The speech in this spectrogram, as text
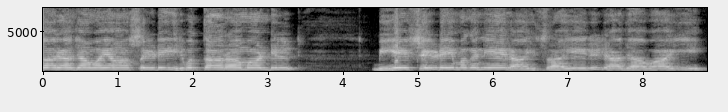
രാജാവായ ആസയുടെ ഇരുപത്തി ആറാം ആണ്ടിൽ ബിയേഷയുടെ മകൻ ഏല ഇസ്രായേലിൽ രാജാവായി.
